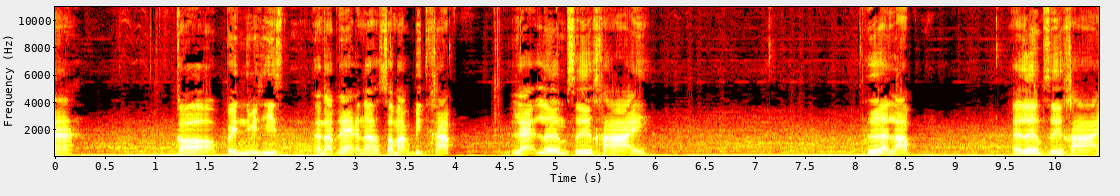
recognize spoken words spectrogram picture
อ่า ก็เป็นวิธีอันดับแรกนะ สมัครบิตครับ และเริ่มซื้อขาย เพื่อรับ และเริ่มซื้อขาย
